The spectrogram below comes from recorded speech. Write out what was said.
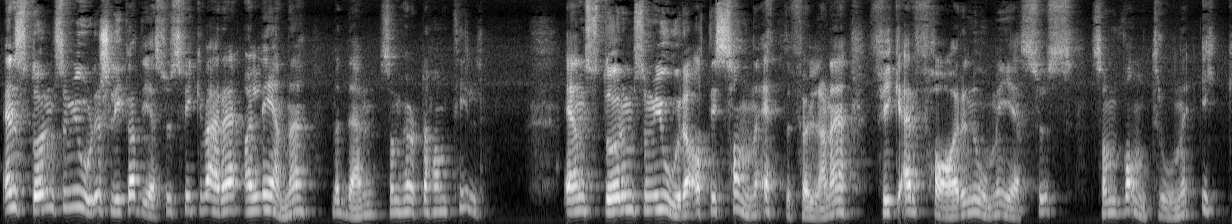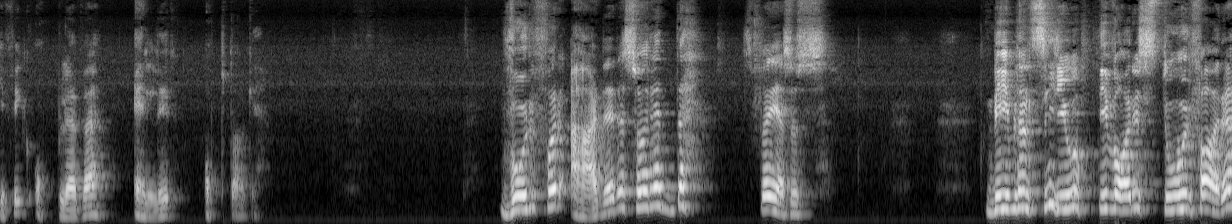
En storm som gjorde slik at Jesus fikk være alene med dem som hørte ham til. En storm som gjorde at de sanne etterfølgerne fikk erfare noe med Jesus som vantroende ikke fikk oppleve eller oppdage. Hvorfor er dere så redde? spør Jesus. Bibelen sier jo de var i stor fare.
